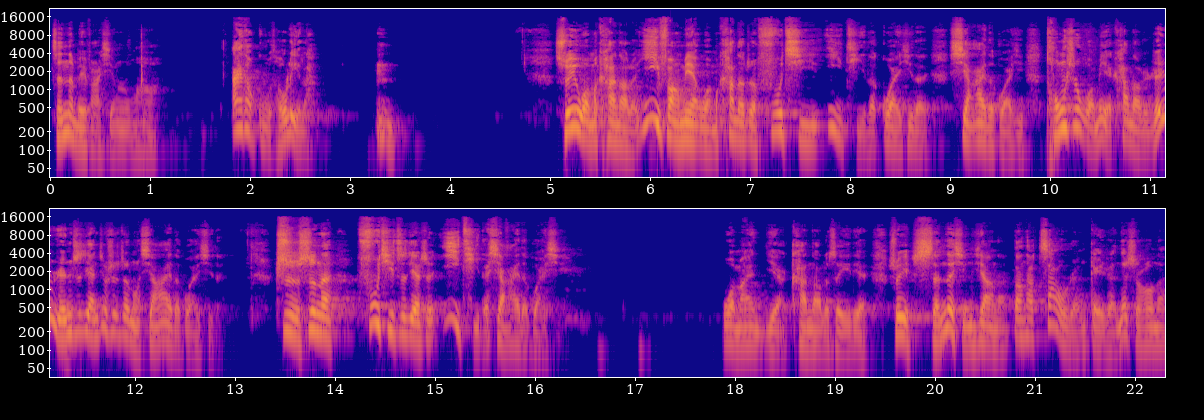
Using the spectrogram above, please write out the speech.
真的没法形容哈，爱到骨头里了。所以我们看到了一方面，我们看到这夫妻一体的关系的相爱的关系，同时我们也看到了人与人之间就是这种相爱的关系的，只是呢，夫妻之间是一体的相爱的关系。我们也看到了这一点，所以神的形象呢，当他造人给人的时候呢，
